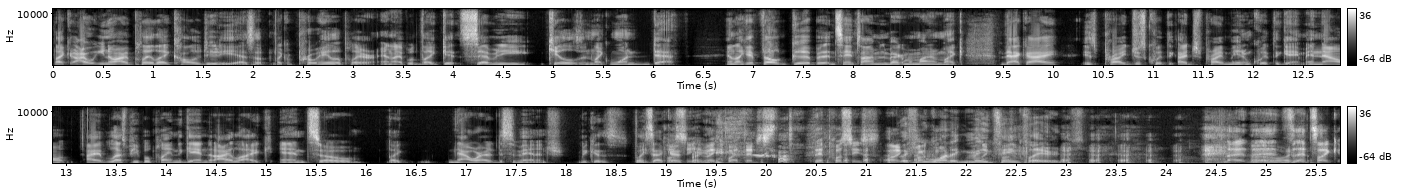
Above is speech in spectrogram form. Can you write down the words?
like I, you know, I would play like Call of Duty as a like a pro Halo player, and I would like get seventy kills in like one death, and like it felt good, but at the same time, in the back of my mind, I'm like, that guy is probably just quit. The, I just probably made him quit the game, and now I have less people playing the game that I like, and so like now we're at a disadvantage because like He's that guy's. They quit. They're just they're pussies. Like, like you want to maintain players. No, Oh, it's, my it's like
